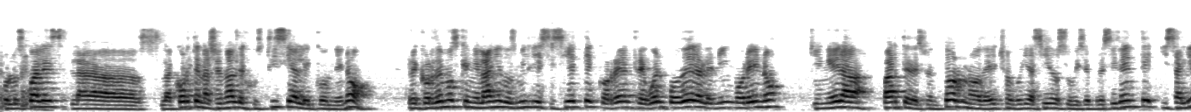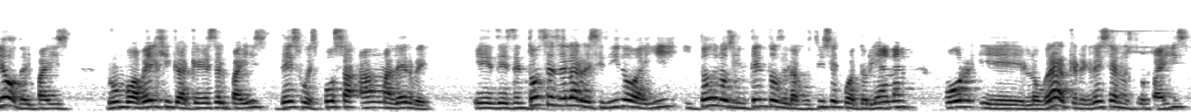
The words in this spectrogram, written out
por los cuales la Corte Nacional de Justicia le condenó. Recordemos que en el año 2017 Correa entregó el poder a Lenín Moreno, quien era parte de su entorno, de hecho había sido su vicepresidente, y salió del país rumbo a Bélgica, que es el país de su esposa Anne Malherbe. Eh, desde entonces él ha residido allí y todos los intentos de la justicia ecuatoriana por eh, lograr que regrese a nuestro país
